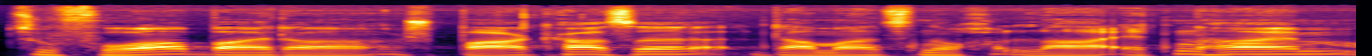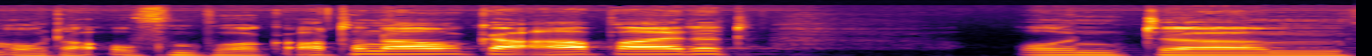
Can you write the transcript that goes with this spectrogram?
zuvor bei der Sparkasse, damals noch Lahr-Ettenheim oder Offenburg-Ortenau gearbeitet und ähm,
